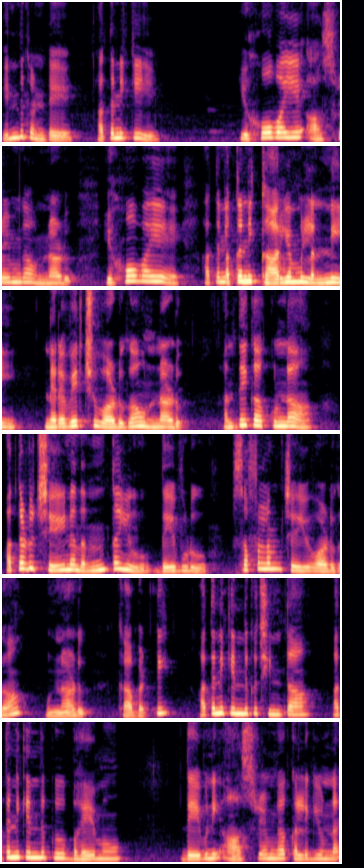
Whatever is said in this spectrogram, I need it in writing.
ఎందుకంటే అతనికి యహోవయే ఆశ్రయంగా ఉన్నాడు. యహోవయే అతని అతని కార్యములన్నీ నెరవేర్చువాడుగా ఉన్నాడు. అంతేకాకుండా అతడు చేయనదంతయు దేవుడు సఫలం చేయువాడుగా ఉన్నాడు. కాబట్టి అతనికెందుకు చింత? అతనికెందుకు భయము? దేవుని ఆశ్రయంగా కలిగి ఉన్న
